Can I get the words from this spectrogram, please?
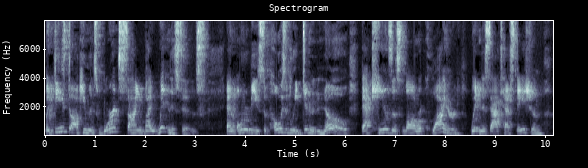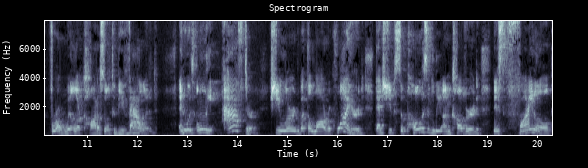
But these documents weren't signed by witnesses. And Oborny supposedly didn't know that Kansas law required witness attestation for a will or codicil to be valid. And it was only after she learned what the law required, that she supposedly uncovered this final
